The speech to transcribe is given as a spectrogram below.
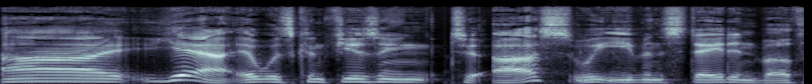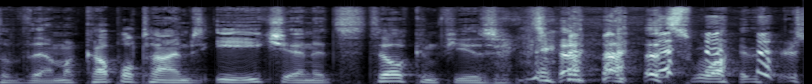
Uh, yeah, it was confusing to us. We even stayed in both of them a couple times each, and it's still confusing. That's why there's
